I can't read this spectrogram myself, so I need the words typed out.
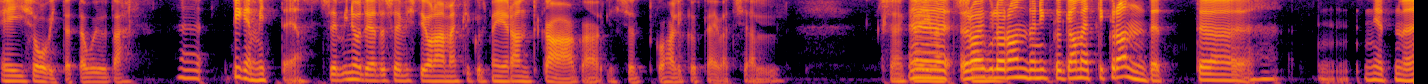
ei soovitata ujuda. Äh, pigem mitte jah. see minu teada see vist ei ole ametlikult meie rand ka, aga lihtsalt kohalikud käivad seal. Raeküla rand on ikkagi ametlik rand, et nii et me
